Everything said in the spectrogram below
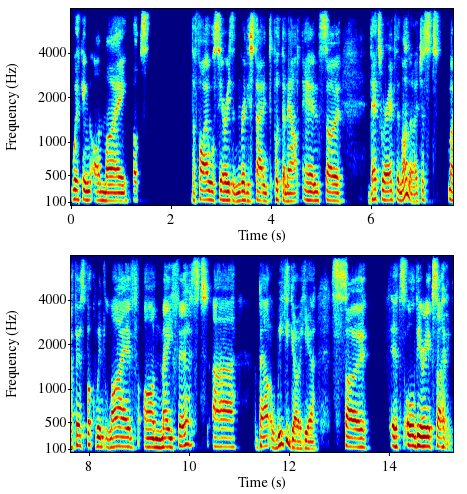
working on my books, the Firewall series, and really starting to put them out. And so that's where I am at the moment. I just my first book went live on May first. Uh, about a week ago here. So it's all very exciting.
